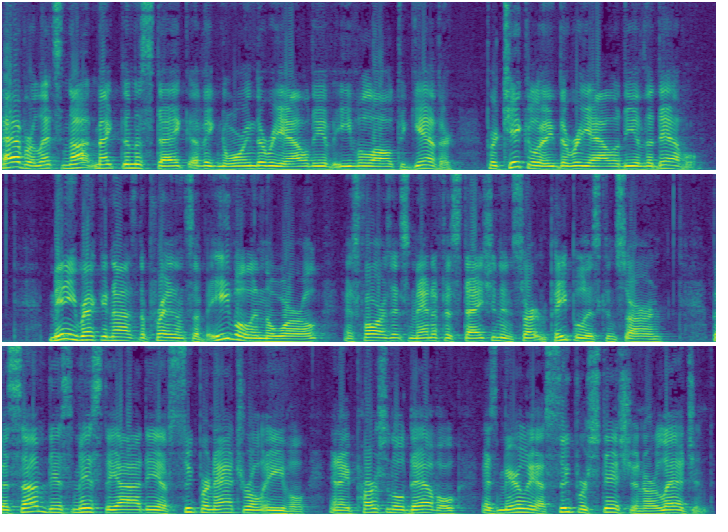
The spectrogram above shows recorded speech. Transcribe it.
However, let's not make the mistake of ignoring the reality of evil altogether, particularly the reality of the devil. Many recognize the presence of evil in the world as far as its manifestation in certain people is concerned, but some dismiss the idea of supernatural evil and a personal devil as merely a superstition or legend.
